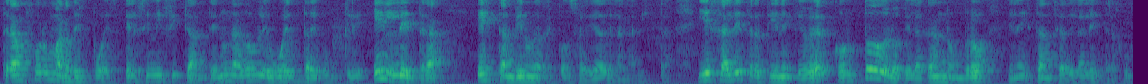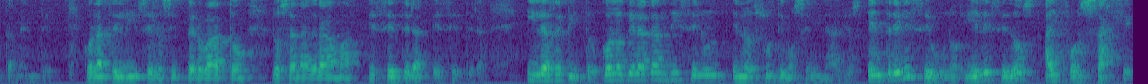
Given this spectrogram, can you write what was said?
transformar después el significante en una doble vuelta de bucle en letra es también una responsabilidad del analista. Y esa letra tiene que ver con todo lo que Lacan nombró en la instancia de la letra, justamente. Con las elipses, los hiperbatos, los anagramas, etcétera, etcétera. Y les repito, con lo que Lacan dice en, los últimos seminarios, entre el S1 y el S2 hay forzaje.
